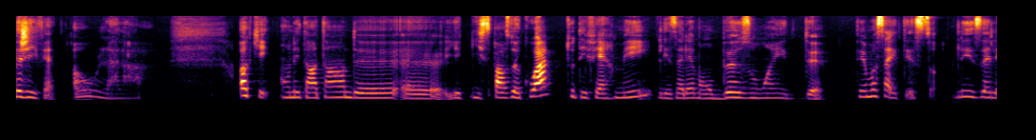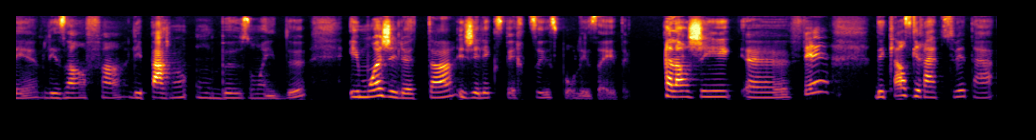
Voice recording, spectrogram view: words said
J'ai fait Oh là là! OK, on est en temps de. Euh, il, se passe de quoi? Tout est fermé. Les élèves ont besoin de. Et moi, ça a été ça. Les élèves, les enfants, les parents ont besoin d'eux. Et moi, j'ai le temps et j'ai l'expertise pour les aider. Alors, j'ai euh, fait des classes gratuites à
